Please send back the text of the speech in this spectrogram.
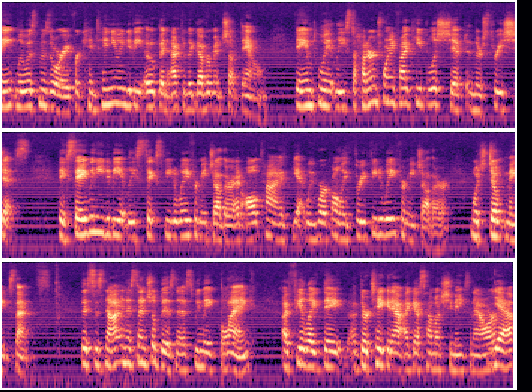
St. Louis, Missouri, for continuing to be open after the government shut down. They employ at least 125 people a shift, and there's three shifts. They say we need to be at least six feet away from each other at all times, yet we work only three feet away from each other, which don't make sense. This is not an essential business. We make blank. I feel like they they're taking out. I guess how much she makes an hour. yeah.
